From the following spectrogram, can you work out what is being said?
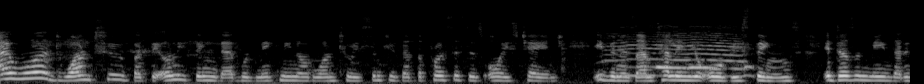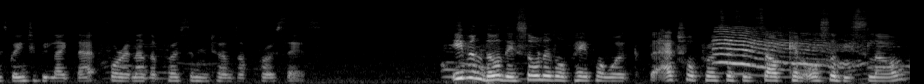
I would want to, but the only thing that would make me not want to is simply that the processes always change. Even as I'm telling you all these things, it doesn't mean that it's going to be like that for another person in terms of process. Even though there's so little paperwork, the actual process itself can also be slow.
